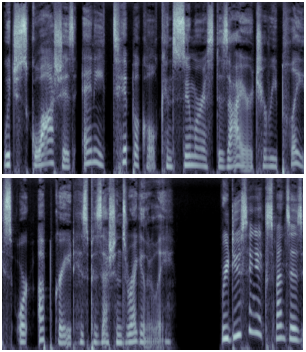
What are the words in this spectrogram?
which squashes any typical consumerist desire to replace or upgrade his possessions regularly. Reducing expenses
